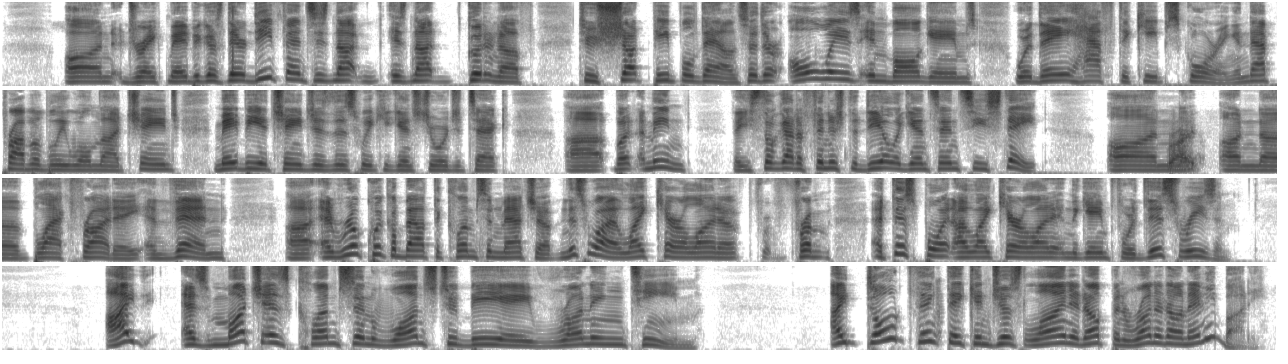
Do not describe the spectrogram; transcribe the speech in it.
on Drake Maye because their defense is not is not good enough to shut people down. So they're always in ball games where they have to keep scoring, and that probably will not change. Maybe it changes this week against Georgia Tech, uh, but I mean they still got to finish the deal against NC State on Right. on uh, Black Friday, and then. Uh, and real quick about the Clemson matchup, and this is why I like Carolina. fr- From at this point, I like Carolina in the game for this reason. I as much as Clemson wants to be a running team, I don't think they can just line it up and run it on anybody.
